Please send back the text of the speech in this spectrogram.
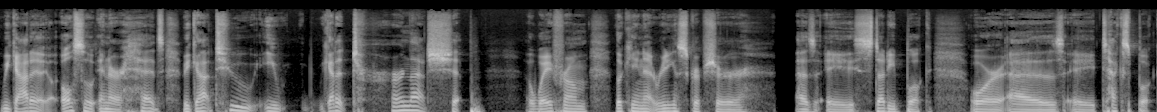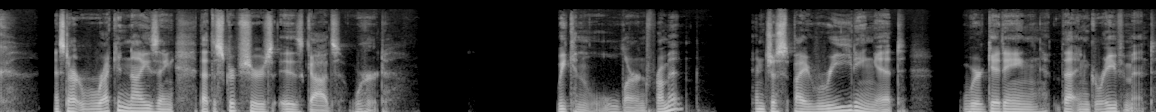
we got to also in our heads, we got to we got to turn that ship away from looking at reading scripture as a study book or as a textbook and start recognizing that the scriptures is God's word. We can learn from it. And just by reading it, we're getting that engravement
